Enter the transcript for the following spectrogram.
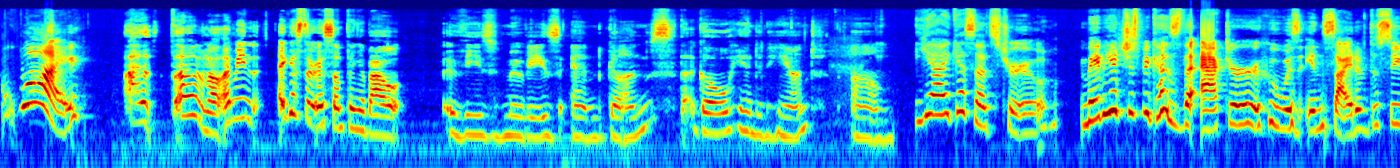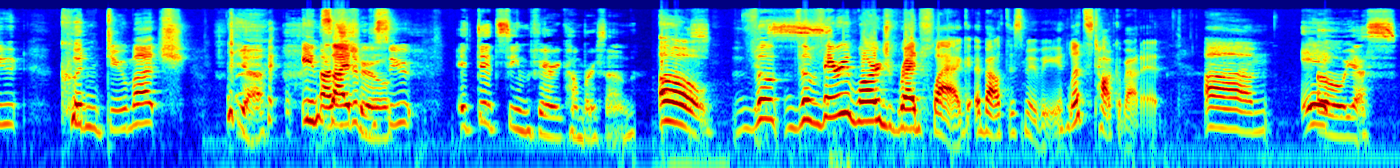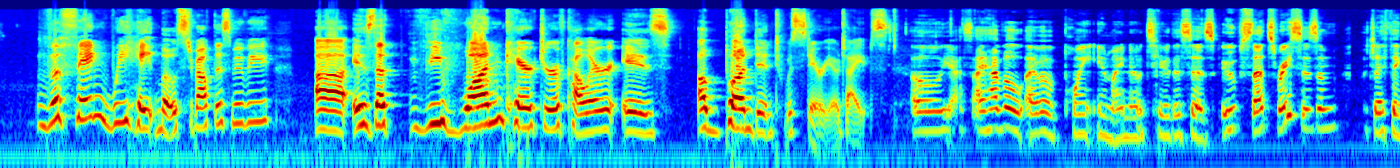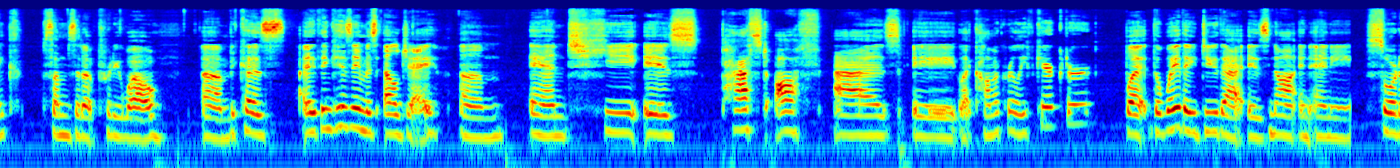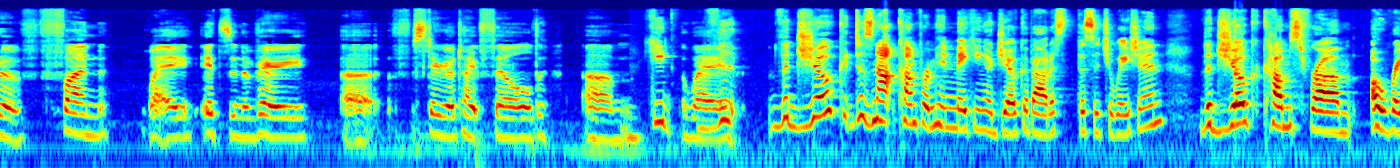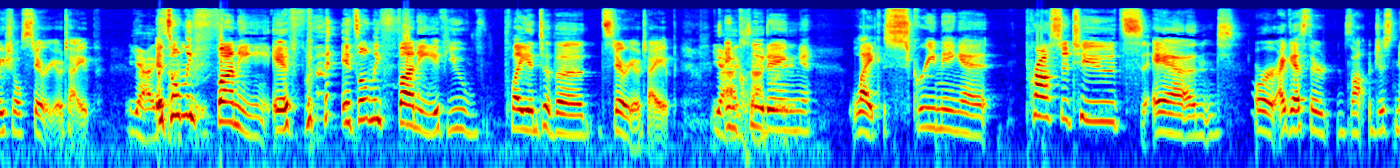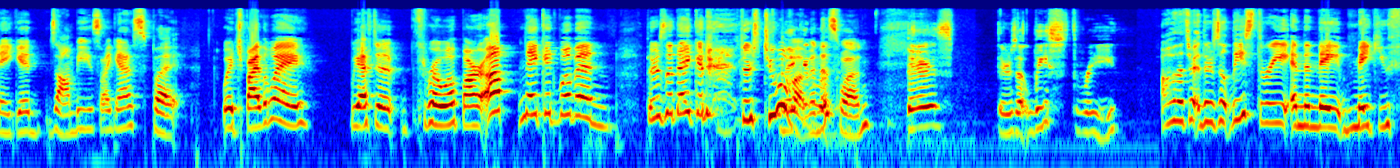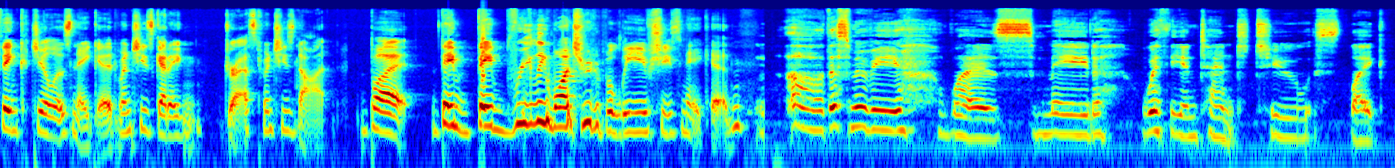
why? I, I don't know. I mean, I guess there is something about these movies and guns that go hand in hand. Um, Yeah, I guess that's true. Maybe it's just because the actor who was inside of the suit couldn't do much yeah. inside of the suit. it did seem very cumbersome. Oh, the the very large red flag about this movie. Let's talk about it. Um, it, Oh yes, the thing we hate most about this movie uh, is that the one character of color is abundant with stereotypes. Oh yes. I have a I have a point in my notes here that says, "Oops, that's racism," which I think sums it up pretty well. Um, because I think his name is LJ, um, and he is passed off as a like comic relief character, but the way they do that is not in any sort of fun way. It's in a very uh, stereotype filled um, He way. The, the joke does not come from him making a joke about a, the situation. The joke comes from a racial stereotype. yeah, It's only funny if it's only funny if you play into the stereotype. Yeah, including exactly. like screaming at prostitutes and or I guess they're zo- just naked zombies, I guess, but which by the way, we have to throw up our up naked woman. There's a naked there's two of them in this one. there's there's at least three. Oh, that's right. There's at least 3 and then they make you think Jill is naked when she's getting dressed when she's not. But they they really want you to believe she's naked. Oh, this movie was made with the intent to like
